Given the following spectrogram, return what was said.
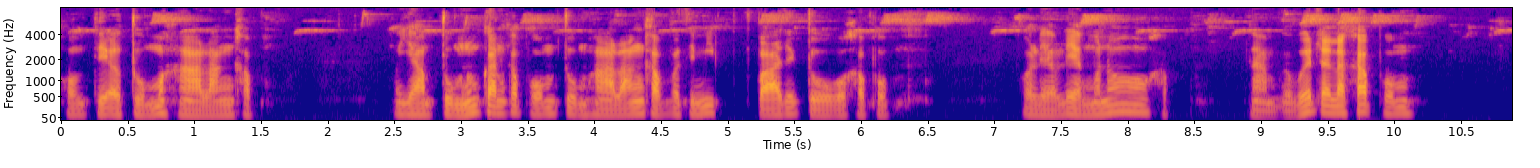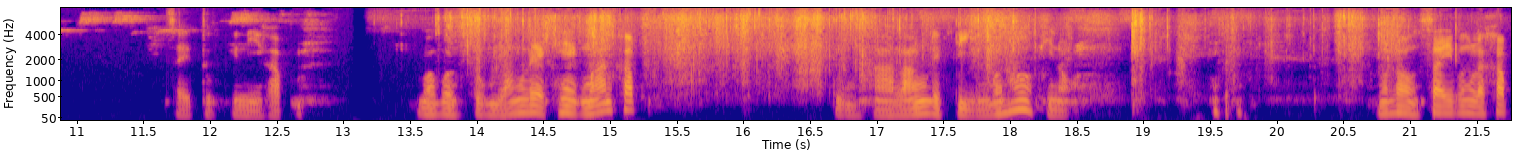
พร้อมเตะเอาตุ่มมาหาหลังครับพยายามตุ่มน้ำกันครับผมตุ่มหาหลังครับว่าจะมีปลาจากตัวบ่ครับผมพอแล้วแรงมาน้อครับน้ำกับเบิดแล้วละครับ ผม ใส่ตุ่มที่นี่ครับ มาเบิ่งตุ่มหลังแรกแหกมันครับ ตุ่มหาหลังเด็กปีงมาน้อพี่น้องมาลองใส่บ้างละครับ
